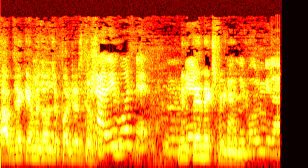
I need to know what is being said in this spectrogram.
आप जाके अमेजोन से परचेज कर सकते हैं। मिलते हैं नेक्स्ट वीडियो में।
